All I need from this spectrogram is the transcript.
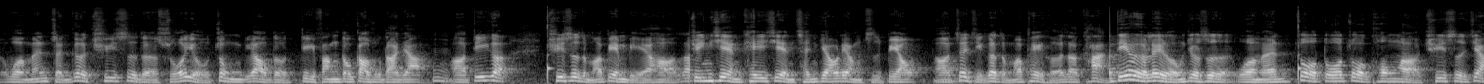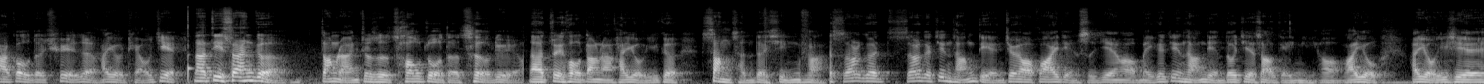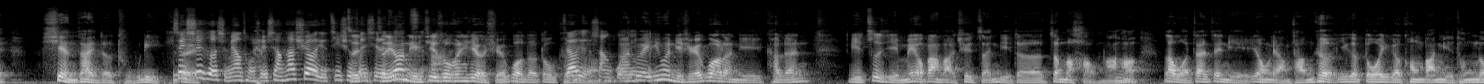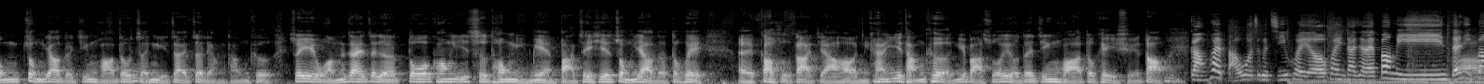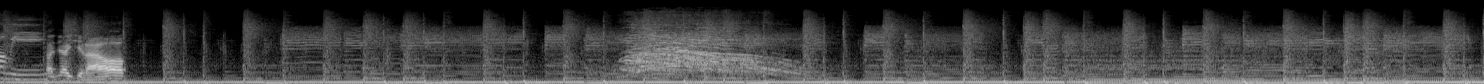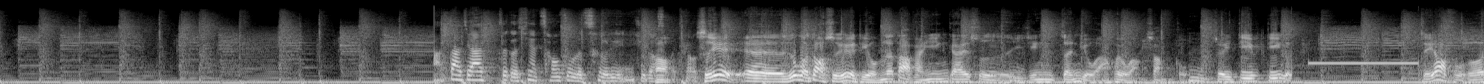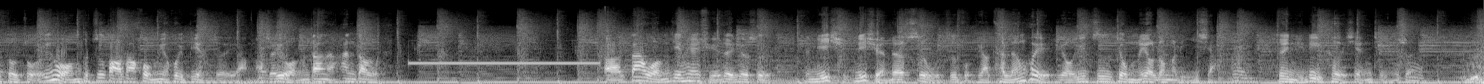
我们整个趋势的所有重要的地方都告诉大家。嗯啊，第一个趋势怎么辨别哈？那均线、K 线、成交量指标啊，这几个怎么配合着看？第二个内容就是我们做多做空啊，趋势架构的确认还有条件。那第三个。当然就是操作的策略，那最后当然还有一个上层的心法。十二个十二个进场点就要花一点时间啊，每个进场点都介绍给你啊，还有还有一些现在的图例。最适合什么样同学上？他需要有技术分析的。只要你技术分析有学过的都可以。只要有上过。对，因为你学过了，你可能。你自己没有办法去整理的这么好嘛哈？那我在这里用两堂课，一个多一个空，把你通通重要的精华都整理在这两堂课。所以我们在这个多空一次通里面，把这些重要的都会呃告诉大家哈。你看一堂课，你把所有的精华都可以学到。赶快把握这个机会哦！欢迎大家来报名，等你报名，大家一起来哦。大家这个现在操作的策略，你觉得怎么调整？十月呃，如果到十月底，我们的大盘应该是已经整理完，会往上攻。嗯，所以第一第一个，只要符合都做，因为我们不知道它后面会变这样嘛，所以我们当然按照啊，但我们今天学的就是你选你选的四五只股票，可能会有一只就没有那么理想，嗯，所以你立刻先停损。嗯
